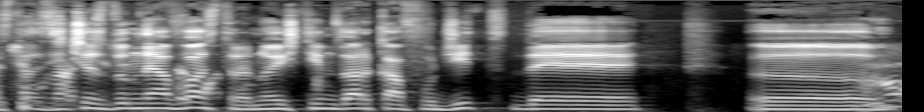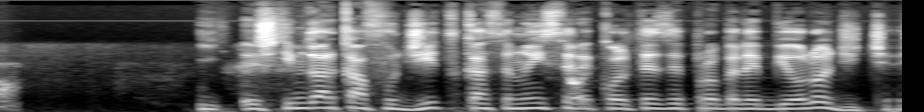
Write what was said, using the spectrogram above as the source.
Asta ziceți dumneavoastră. Noi știm doar că a fugit de... Uh, nu. Știm doar că a fugit ca să nu-i se recolteze probele biologice.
